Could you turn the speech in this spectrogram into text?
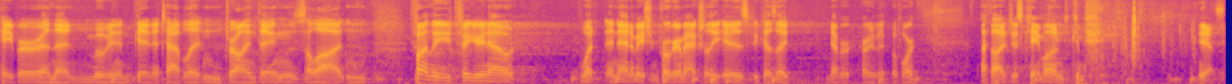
paper and then moving and getting a tablet and drawing things a lot, and finally figuring out what an animation program actually is because I never heard of it before. I thought it just came on computer. yes,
